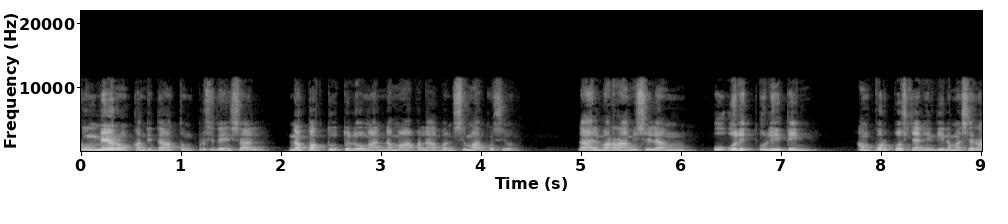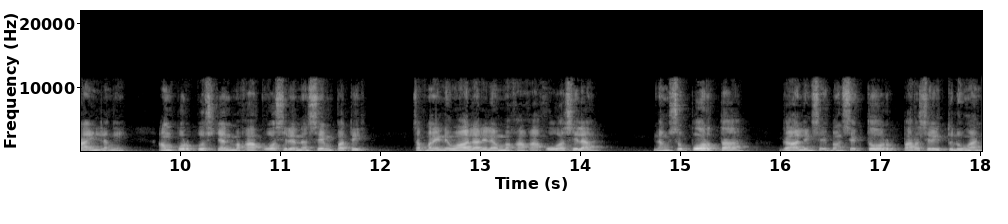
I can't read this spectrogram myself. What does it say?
Kung merong kandidatong presidensyal na pagtutulungan ng mga kalaban, si Marcos yun. Dahil marami silang uulit-ulitin. Ang purpose niyan, hindi naman sirain lang eh. Ang purpose niyan, makakuha sila ng sympathy. Sa paniniwala nilang makakakuha sila ng suporta galing sa ibang sektor para sila tulungan.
